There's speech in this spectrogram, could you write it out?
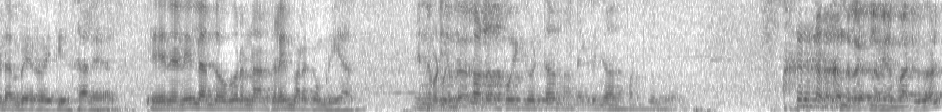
இடம்பெயர் வைத்தியசாலைகள். ஏனெனில் அந்த ஒவ்வொரு நாட்களையும் மறக்க முடியாது. காலம் போய் கேட்டால் நான் நினைக்கிறேன் ஜாழ்ப்பாணம் சொல்லுவேன் அந்த லட்சணமே மாற்றுவாள்.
